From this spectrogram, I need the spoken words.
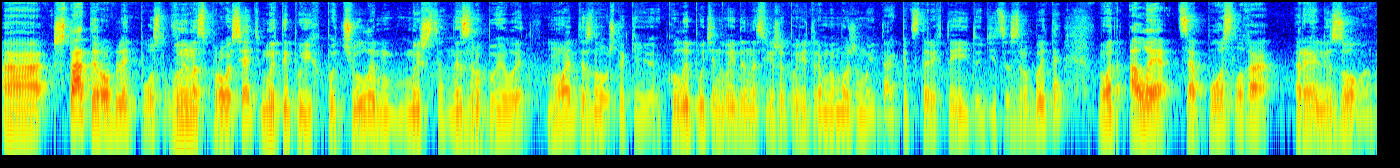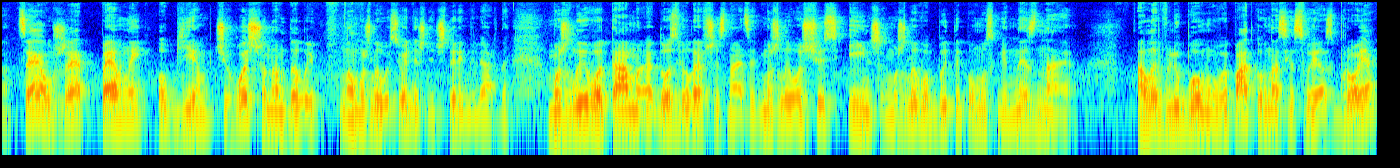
Е, Штати роблять послуг. Вони нас просять, ми, типу, їх почули, ми ж це не зробили. Ну, знову ж таки, коли Путін вийде на свіже повітря, ми можемо і так підстерегти, і тоді це зробити. От, але ця послуга реалізована. Це вже певний об'єм чогось, що нам дали. Ну, можливо, сьогоднішні 4 мільярди. Можливо, там е, дозвіл F-16, можливо, щось інше, можливо, бити по Москві. Не знаю. Але в будь-якому випадку в нас є своя зброя,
